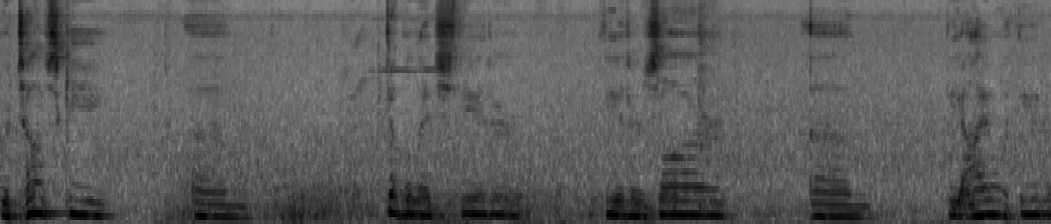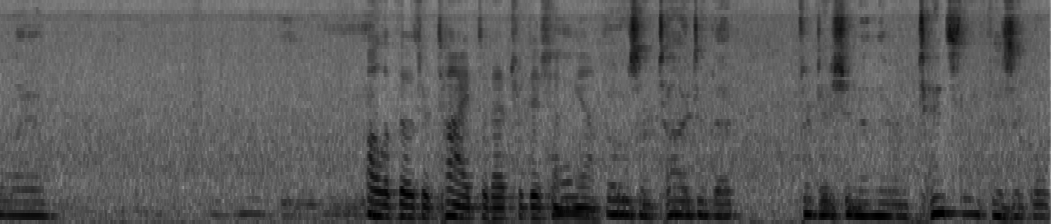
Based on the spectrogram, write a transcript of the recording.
Grotowski, um, Double Edge Theater, Theater ZAR, um, the Iowa Theater Lab. All of those are tied to that All tradition, yeah. those are tied to that tradition, and they're intensely physical.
